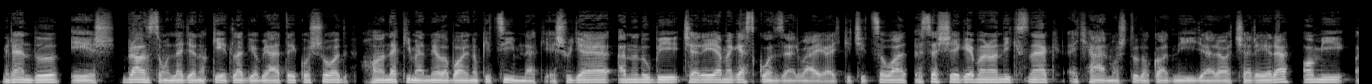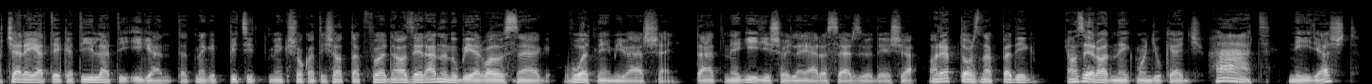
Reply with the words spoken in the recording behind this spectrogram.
Randall és Branson legyen a két legjobb játékosod, ha neki mennél a bajnoki címnek. És ugye Ananubi cseréje meg ezt konzerválja egy kicsit, szóval összességében a Knicksnek egy hármas tudok adni így erre a cserére, ami a csereértéket illeti, igen, tehát meg egy picit még sokat is adtak föl, de azért Ananubiért valószínűleg volt némi verseny. Tehát még így is, hogy lejár a szerződése. A Raptorsnak pedig azért adnék mondjuk egy, hát, négyest,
